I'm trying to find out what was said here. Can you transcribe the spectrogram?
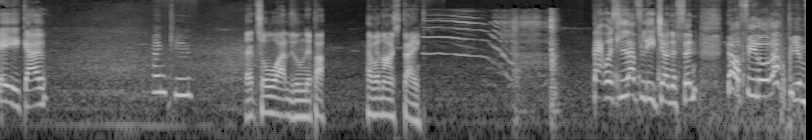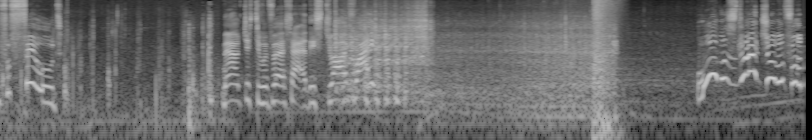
Here you go. Thank you. That's all right, little nipper. Have a nice day. That was lovely, Jonathan. Now I feel all happy and fulfilled. Now, just to reverse out of this driveway. What was that, Jonathan?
